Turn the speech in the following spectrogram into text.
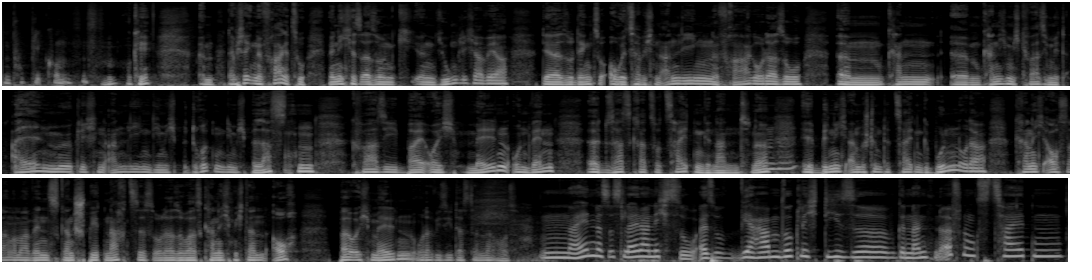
im Publikum. Mhm, okay. Ähm, da habe ich direkt eine Frage zu. Wenn ich jetzt also ein, ein Jugendlicher wäre, der so denkt, so, oh, jetzt habe ich ein Anliegen, eine Frage oder so, ähm, kann, ähm, kann ich mich quasi mit allen möglichen Anliegen, die mich bedrücken, die mich belasten, quasi bei euch melden? Und wenn, äh, du hast gerade so Zeiten genannt, ne? Mhm. Äh, bin ich an bestimmte Zeiten gebunden oder kann ich auch, sagen wir mal, wenn es ganz spät nachts ist oder sowas, kann ich mich dann auch bei euch melden oder wie sieht das dann da aus? Nein, das ist leider nicht so. Also wir haben wirklich diese genannten Öffnungszeiten.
